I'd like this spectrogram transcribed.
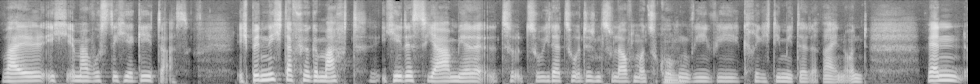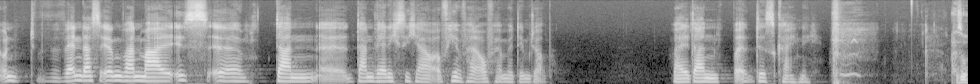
weil ich immer wusste, hier geht das. Ich bin nicht dafür gemacht, jedes Jahr mir zu, zu wieder zu Audition zu laufen und zu gucken, wie, wie kriege ich die Miete rein. Und wenn, und wenn das irgendwann mal ist, äh, dann, äh, dann werde ich sicher auf jeden Fall aufhören mit dem Job. Weil dann, äh, das kann ich nicht. Also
